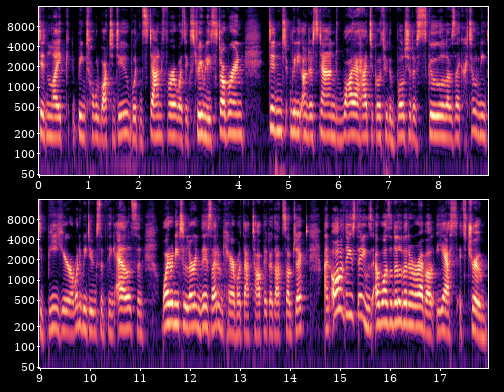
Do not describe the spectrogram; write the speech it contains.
didn't like being told what to do, wouldn't stand for it, was extremely stubborn, didn't really understand why I had to go through the bullshit of school. I was like, I don't need to be here. I want to be doing something else. And why do I need to learn this? I don't care about that topic or that subject. And all of these things, I was a little bit of a rebel. Yes, it's true.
